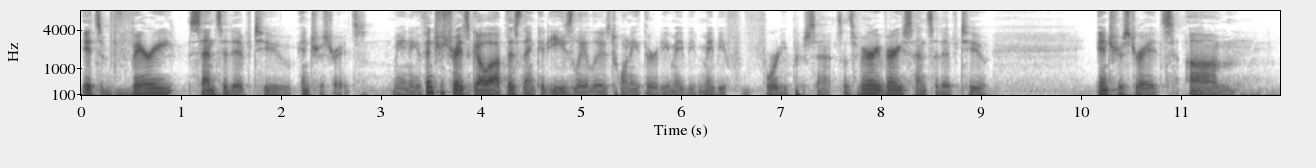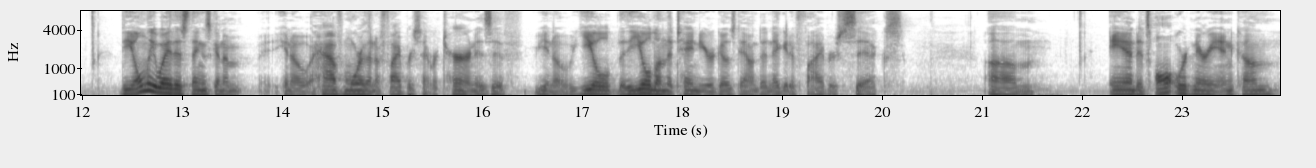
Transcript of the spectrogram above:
it's very sensitive to interest rates. Meaning, if interest rates go up, this thing could easily lose 20, 30, maybe maybe 40%. So it's very, very sensitive to interest rates. Um, the only way this thing's going to, you know, have more than a five percent return is if you know yield the yield on the ten year goes down to negative five or six, um, and it's all ordinary income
